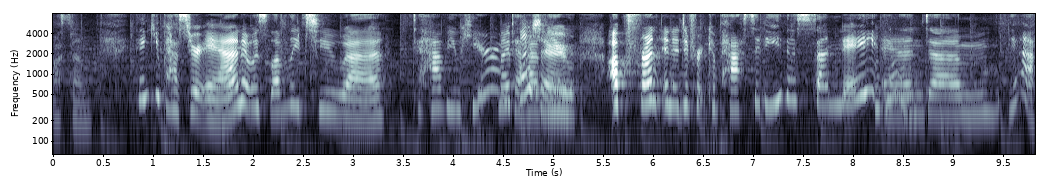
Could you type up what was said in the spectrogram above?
awesome. Thank you, Pastor Ann. It was lovely to uh, to have you here. My to have you up front in a different capacity this Sunday. Mm-hmm. And um, yeah,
